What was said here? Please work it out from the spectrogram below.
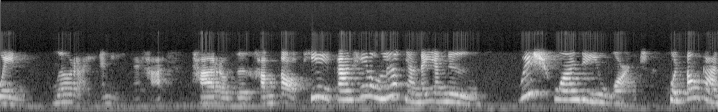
when เมื่อไหร่นั่นเองนะคะ ถ้าเราเจอคำตอบที่การให้เราเลือกอย่างใดอย่างหนึ่ง which one do you want คุณต้องการ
